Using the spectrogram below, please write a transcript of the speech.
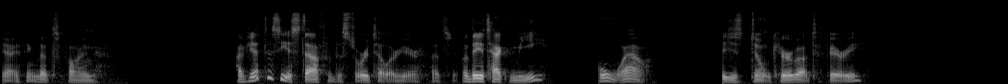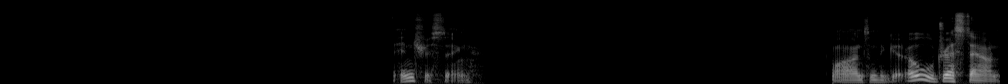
Yeah, I think that's fine. I've yet to see a staff of the storyteller here. That's oh, they attack me? Oh wow. They just don't care about Teferi? Interesting. Come on, something good. Oh, dress down.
